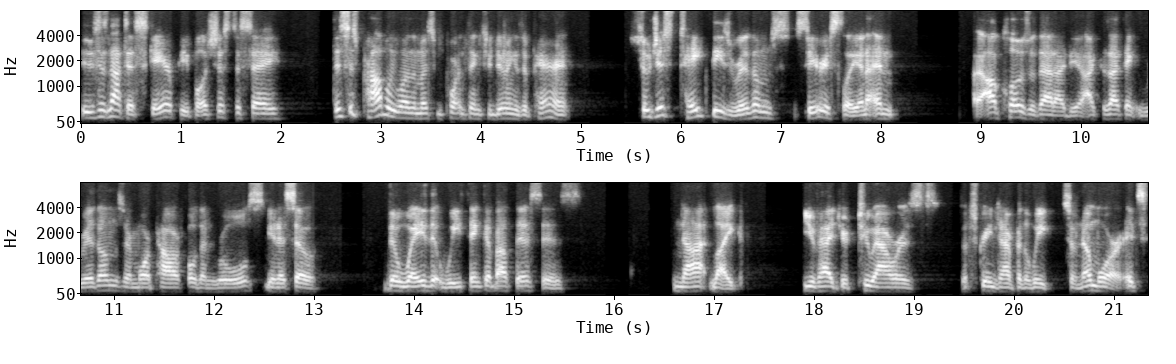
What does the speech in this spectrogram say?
this is not to scare people, it's just to say, this is probably one of the most important things you're doing as a parent. So just take these rhythms seriously. And, and I'll close with that idea because I think rhythms are more powerful than rules. You know, so the way that we think about this is not like you've had your two hours of screen time for the week, so no more. It's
